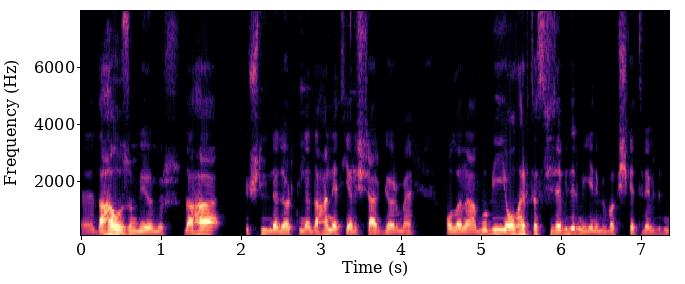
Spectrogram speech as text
e, daha uzun bir ömür, daha üçlüğünde dörtlüğünde daha net yarışlar görme olanağı. Bu bir yol haritası çizebilir mi? Yeni bir bakış getirebilir mi?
